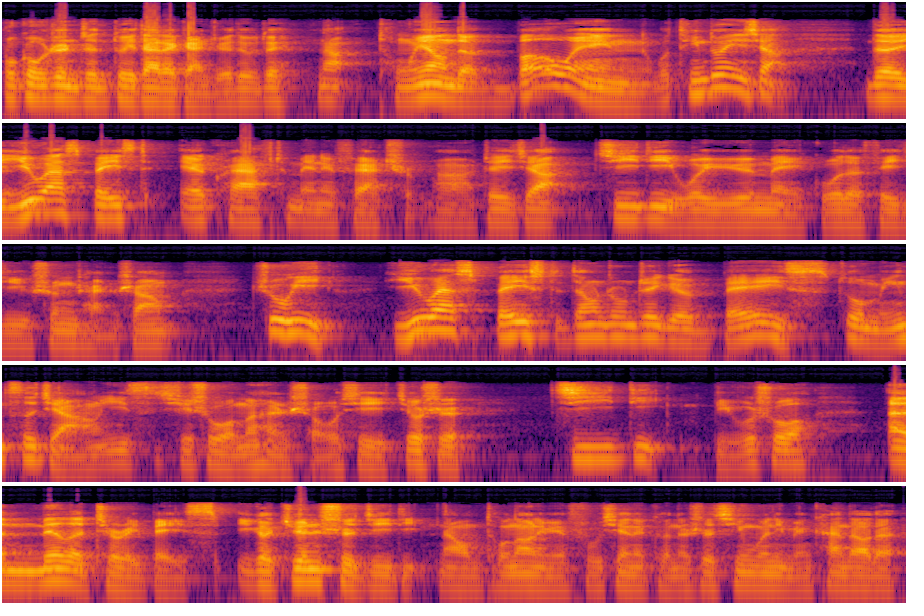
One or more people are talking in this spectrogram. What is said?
不够认真对待的感觉，对不对？那同样的，Boeing，我停顿一下，The U.S.-based aircraft manufacturer 啊，这家基地位于美国的飞机生产商。注意，U.S.-based 当中这个 base 做名词讲，意思其实我们很熟悉，就是基地，比如说。A military base，一个军事基地。那我们头脑里面浮现的可能是新闻里面看到的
